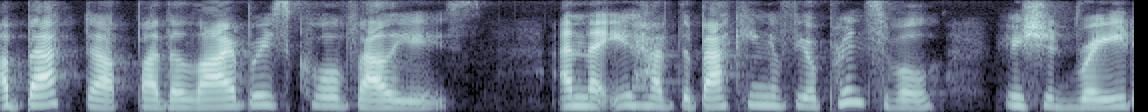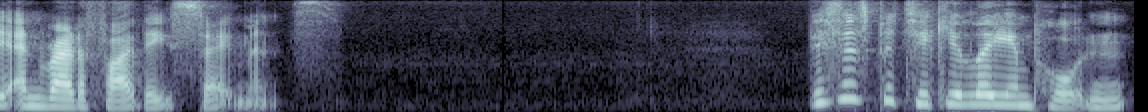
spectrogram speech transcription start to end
are backed up by the library's core values and that you have the backing of your principal who should read and ratify these statements. This is particularly important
